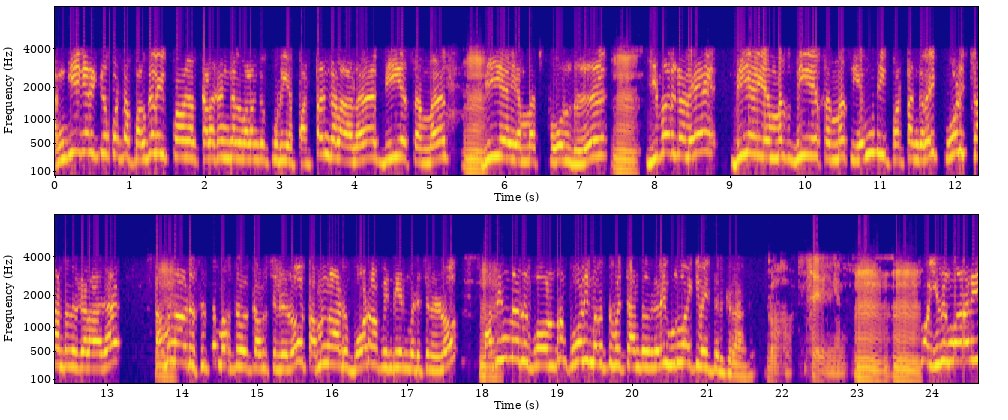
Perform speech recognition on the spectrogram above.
அங்கீகரிக்கப்பட்ட பல்கலைக்கழகங்கள் வழங்கக்கூடிய பட்டங்களான பிஎஸ்எம்எஸ் பிஏஎம்எஸ் போன்று இவர்களே பிஏஎம்எஸ் பிஎஸ்எம்எஸ் எம்டி பட்டங்களை போலி சான்றிதழ்களாக தமிழ்நாடு சித்த மருத்துவ கவுன்சிலிலோ தமிழ்நாடு போர்ட் ஆஃப் இந்தியன் மெடிசனிலோ. பதிந்தது போன்று போலி மருத்துவ சான்றிதழ்களை உருவாக்கி வைத்திருக்கிறாங்க. சரிங்க. இது மாதிரி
